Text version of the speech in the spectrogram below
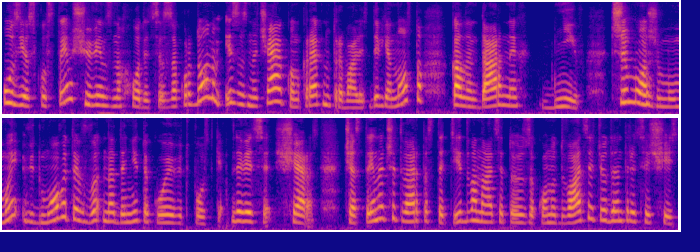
у зв'язку з тим, що він знаходиться за кордоном і зазначає конкретну тривалість 90 календарних днів. Чи можемо ми відмовити в наданні такої відпустки? Дивіться ще раз, частина 4 статті 12 закону 2136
